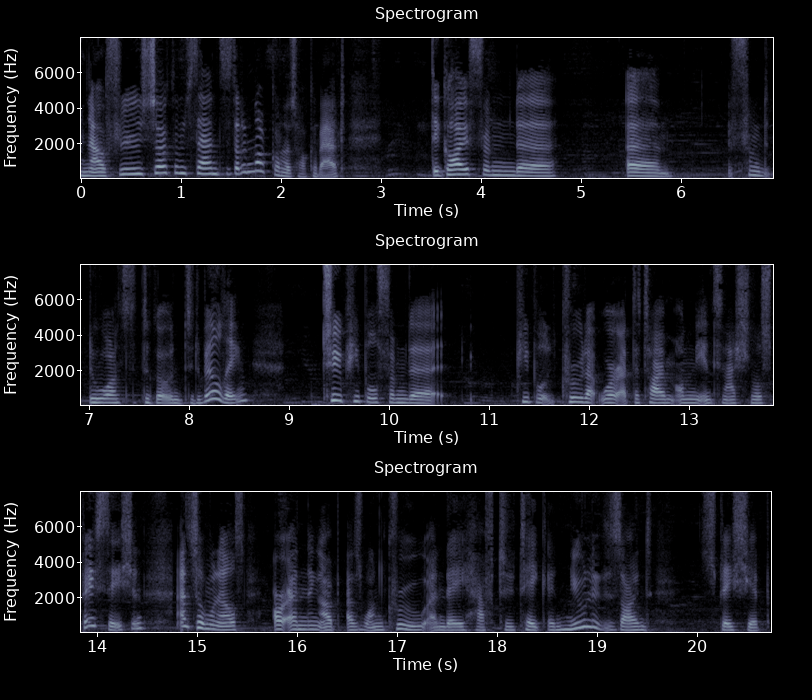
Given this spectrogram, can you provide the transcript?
Now, through circumstances that I'm not going to talk about, the guy from the um, from the, who wants to go into the building, two people from the people crew that were at the time on the International Space Station, and someone else are ending up as one crew, and they have to take a newly designed spaceship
